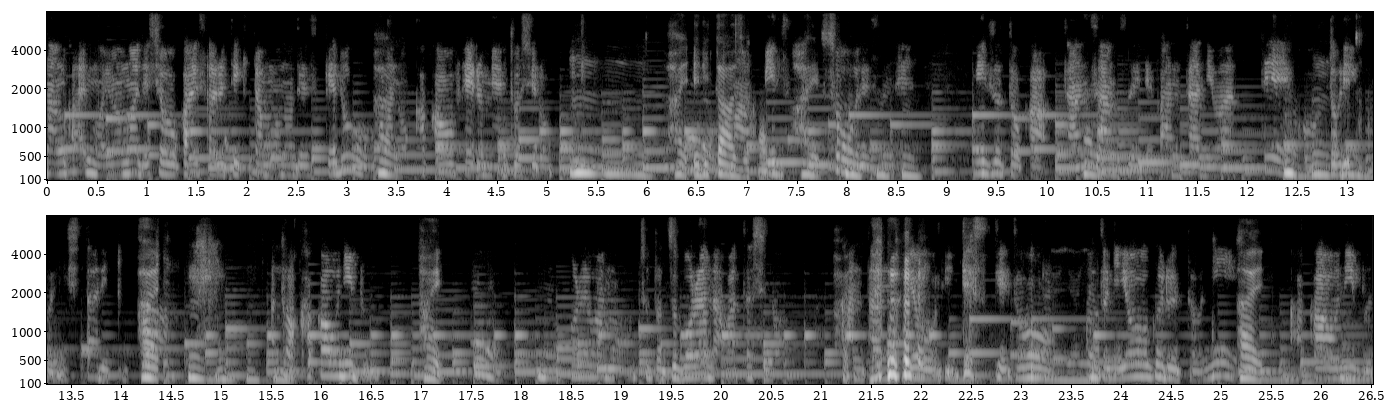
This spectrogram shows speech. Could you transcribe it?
何回も今まで紹介されてきたものですけど、はい。あのカカオフェルメントシロップ、うんうんうんはいエリタージュの、まあ水はい。そうですね。んん水とか炭酸水で簡単に割って、うんこうドリンクにしたりとか、はい。うんうんあとはカカオニブ。うんはい。をもうこれはもうちょっとズボラな私のはい簡単な料理ですけど。本当にヨーグルトにカカオニブ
